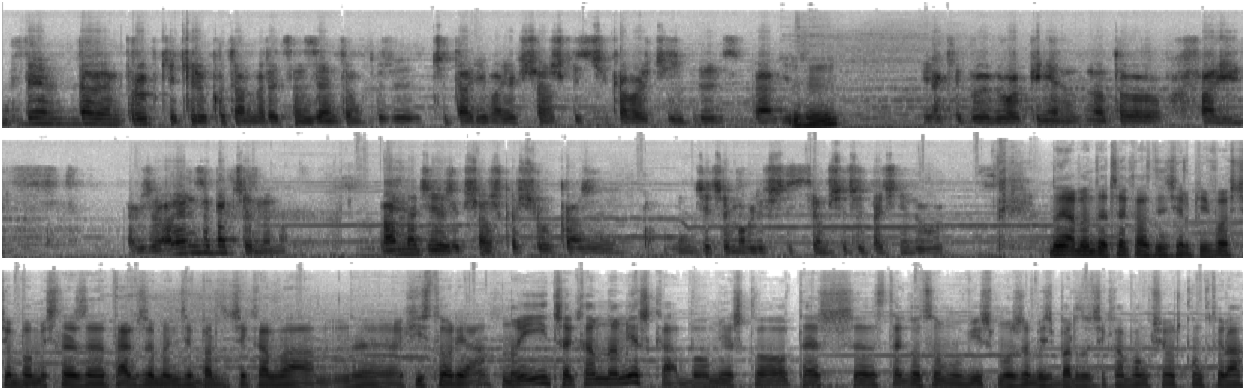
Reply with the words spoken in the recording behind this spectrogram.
Dałem, dałem próbki kilku tam recenzentom, którzy czytali moje książki z ciekawości, żeby sprawdzić, Mhm. jakie byłyby opinie, no to chwalili. Także, ale zobaczymy. No. Mam nadzieję, że książka się ukaże. Będziecie mogli wszyscy ją przeczytać niedługo. No ja będę czekał z niecierpliwością, bo myślę, że także będzie bardzo ciekawa e, historia. No i czekam na Mieszka, bo Mieszko też e, z tego co mówisz może być bardzo ciekawą książką, która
